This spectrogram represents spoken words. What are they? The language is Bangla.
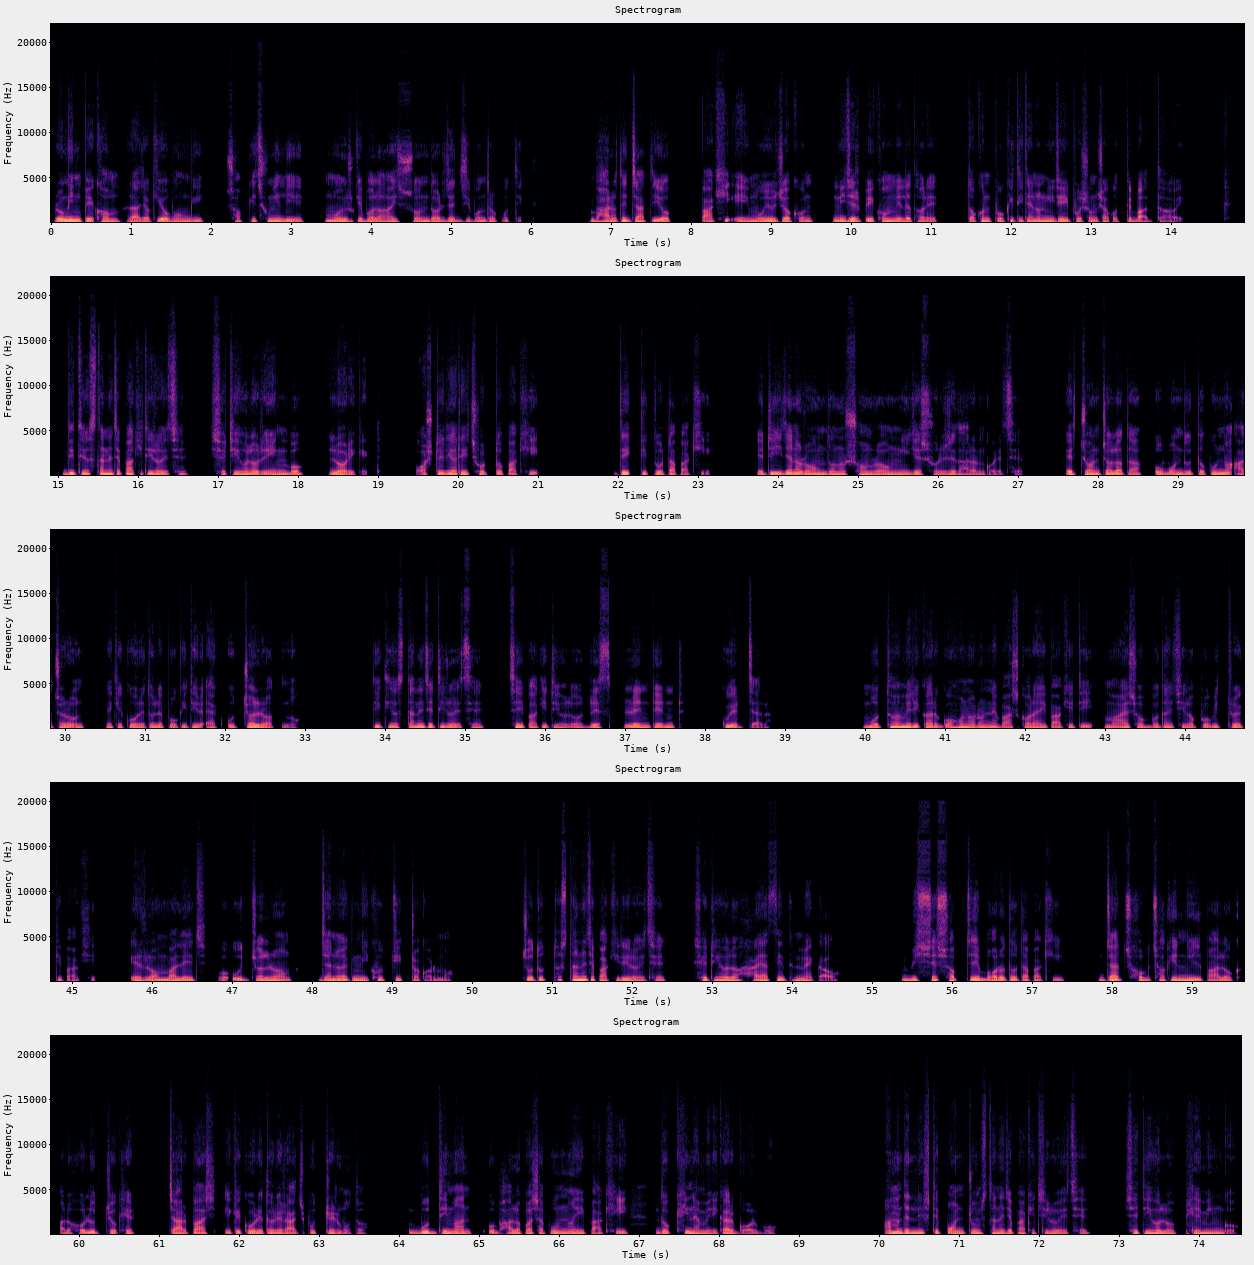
রঙিন পেখম, রাজকীয় ভঙ্গি সবকিছু মিলিয়ে ময়ূরকে বলা হয় সৌন্দর্যের জীবন্ত প্রতীক। ভারতের জাতীয় পাখি এই ময়ূর যখন নিজের পেখম মেলে ধরে, তখন প্রকৃতি যেন নিজেই প্রশংসা করতে বাধ্য হয়। দ্বিতীয় স্থানে যে পাখিটি রয়েছে, সেটি হলো রেইনবো লরিকেট। অস্ট্রেলিয়ার এই ছোট্ট পাখি একটি তোতা পাখি। এটি যেন রংধনুর সং রং নিজের শরীরে ধারণ করেছে। এর চঞ্চলতা ও বন্ধুত্বপূর্ণ আচরণ একে করে তোলে প্রকৃতির এক উজ্জ্বল রত্ন। তৃতীয় স্থানে যেটি রয়েছে, সেই পাখিটি হলো রেসপ্লেন্টেন্ট কুয়েটজার। মধ্য আমেরিকার গহন অরণ্যে বাস করা এই পাখিটি মায়া সভ্যতায় ছিল পবিত্র একটি পাখি। এর লম্বা লেজ ও উজ্জ্বল রং যেন এক নিখুঁত চিত্রকর্ম। চতুর্থ স্থানে যে পাখিটি রয়েছে, সেটি হলো হায়াসিন্থ ম্যাকাও। বিশ্বের সবচেয়ে বড় তোতা পাখি, যার ঝকঝকে নীল পালক আর হলুদ চোখের চারপাশ একে করে তোলে রাজপুত্রের মতো। বুদ্ধিমান ও ভালোবাসাপূর্ণ এই পাখি দক্ষিণ আমেরিকার গর্ব। আমাদের লিস্টে পঞ্চম স্থানে যে পাখিটি রয়েছে, সেটি হলো ফ্লেমিঙ্গো।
